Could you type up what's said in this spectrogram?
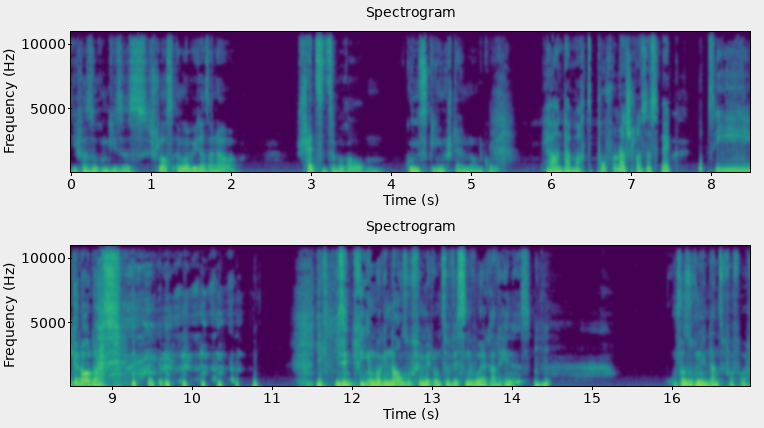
Die versuchen dieses Schloss immer wieder seiner Schätze zu berauben. Kunstgegenstände und Co. Ja, und da macht's Puff und das Schloss ist weg. Upsi. Genau das. die, die sind, kriegen aber genauso viel mit, um zu wissen, wo er gerade hin ist. Mhm. Und versuchen ihn dann zu verfolgen.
